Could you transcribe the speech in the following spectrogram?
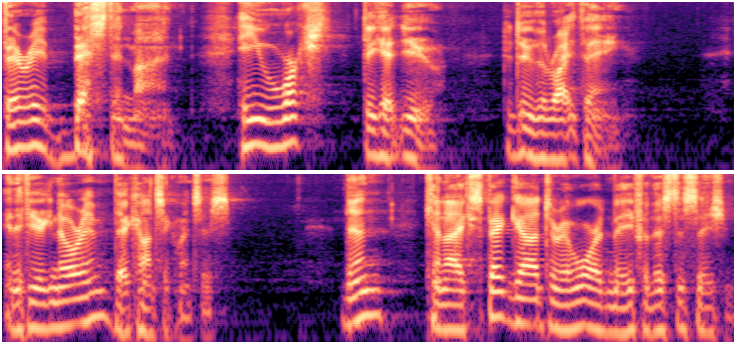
very best in mind. He works to get you to do the right thing. And if you ignore him, there are consequences. Then, can I expect God to reward me for this decision?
